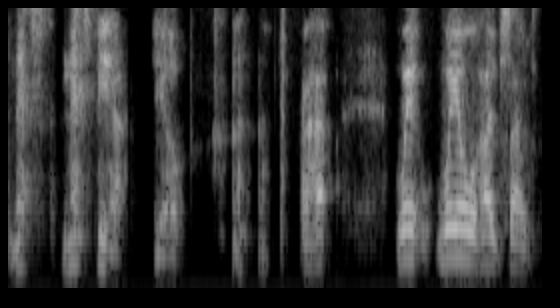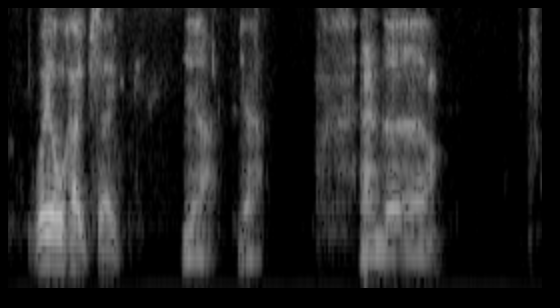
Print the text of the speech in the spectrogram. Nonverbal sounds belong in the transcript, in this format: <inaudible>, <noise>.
next next year. You hope. Uh, we we all hope so. We all hope so. Yeah, yeah. And uh,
